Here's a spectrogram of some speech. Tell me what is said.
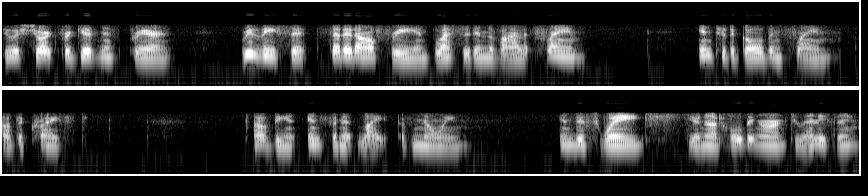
do a short forgiveness prayer, release it, set it all free, and bless it in the violet flame into the golden flame of the Christ, of the infinite light of knowing. In this way, you're not holding on to anything,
